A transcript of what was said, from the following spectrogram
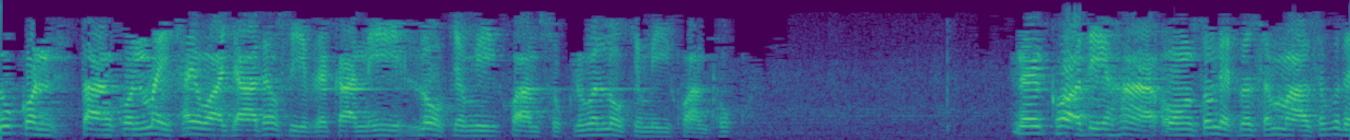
ทุกคนต่างคนไม่ใช้วาจาทั้งสี่ประการนี้ โลกจะมีความสุขหรือว่าโลกจะมีความทุกข์ ในข้อที่ห้าองค์สมเด็จพระสัมมาสัมพุทธ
